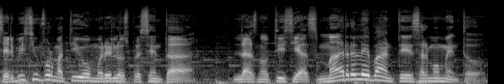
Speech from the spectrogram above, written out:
Servicio Informativo Morelos presenta las noticias más relevantes al momento.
